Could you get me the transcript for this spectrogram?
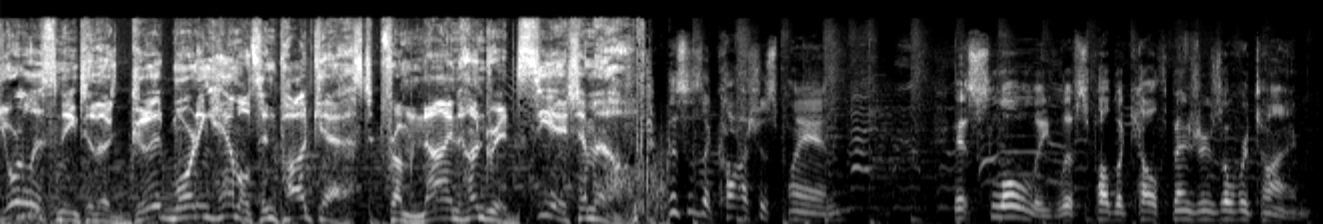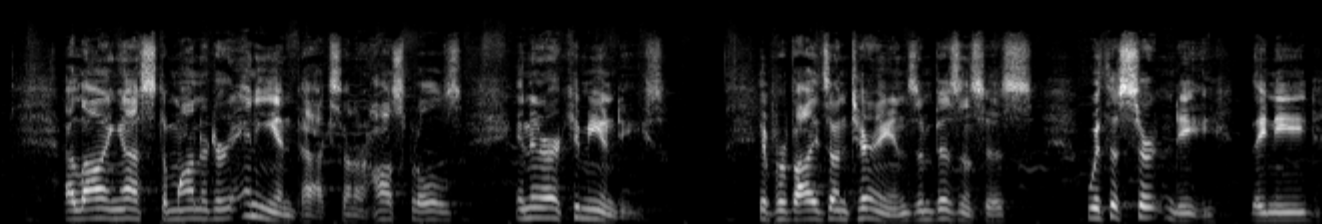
You're listening to the Good Morning Hamilton podcast from 900 CHML. This is a cautious plan. It slowly lifts public health measures over time, allowing us to monitor any impacts on our hospitals and in our communities. It provides Ontarians and businesses with the certainty they need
